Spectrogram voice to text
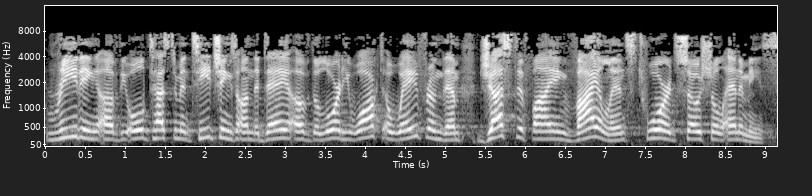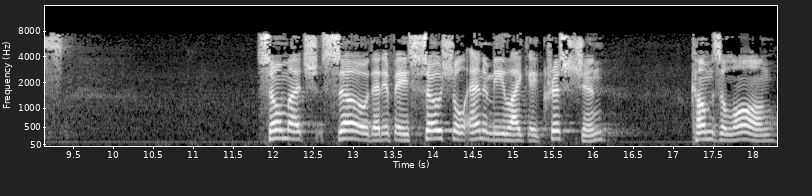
reading of the Old Testament teachings on the day of the Lord. He walked away from them justifying violence towards social enemies. So much so that if a social enemy like a Christian comes along,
